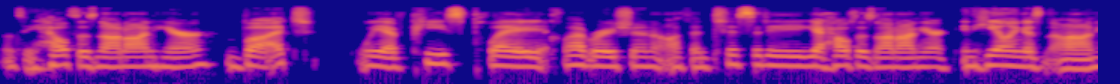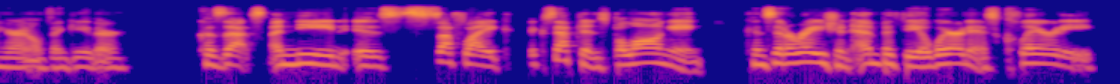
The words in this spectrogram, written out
let's see, health is not on here, but we have peace, play, collaboration, authenticity. Yeah, health is not on here, and healing is not on here. I don't think either because that's a need is stuff like acceptance, belonging, consideration, empathy, awareness, clarity,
